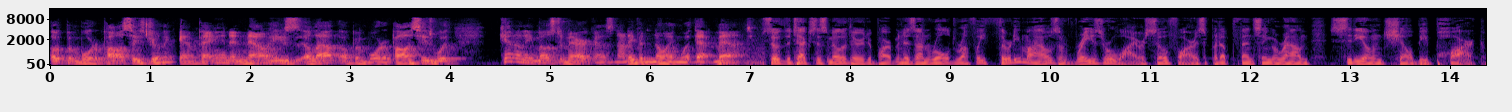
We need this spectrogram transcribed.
open border policies during the campaign, and now he's allowed open border policies with candidly most Americans not even knowing what that meant. So the Texas Military Department has unrolled roughly 30 miles of razor wire so far, has put up fencing around city-owned Shelby Park.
